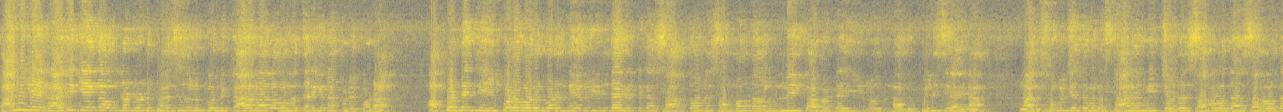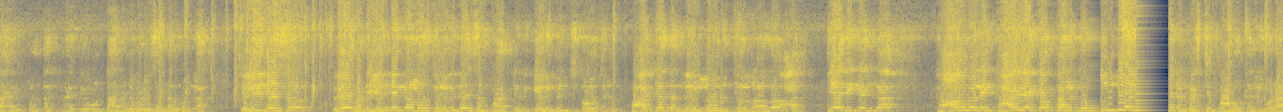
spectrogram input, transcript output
కానీ నేను రాజకీయంగా ఉన్నటువంటి పరిస్థితులు కొన్ని కారణాల వల్ల జరిగినప్పటికీ కూడా అప్పటి నుంచి ఇప్పటి వరకు కూడా నేను ఇండైరెక్ట్గా సార్తోనే సంబంధాలు ఉన్నాయి కాబట్టి ఈ రోజు నాకు పిలిచి ఆయన నాకు సముచితమైన స్థానం ఇచ్చాడు. సర్వదా సర్వదా ఆయన కృతజ్ఞత ఉంటానని కూడా ఈ సందర్భంగా తెలియజేస్తూ రేపటి ఎన్నికల్లో తెలుగుదేశం పార్టీని గెలిపించుకోవాల్సిన బాధ్యత నెల్లూరు జిల్లాలో అత్యధికంగా కావలి కార్యకర్తలకు ఉంది అని మర్చిపోవద్దని కూడా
